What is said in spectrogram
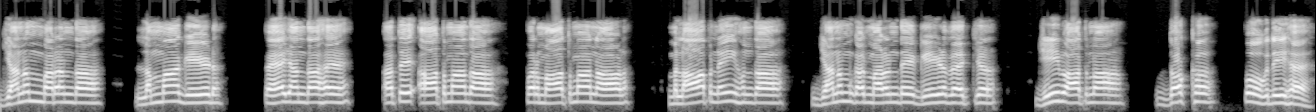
ਜਨਮ ਮਰਨ ਦਾ ਲੰਮਾ ਗੇੜ ਪੈ ਜਾਂਦਾ ਹੈ ਅਤੇ ਆਤਮਾ ਦਾ ਪਰਮਾਤਮਾ ਨਾਲ ਮਿਲਾਪ ਨਹੀਂ ਹੁੰਦਾ। ਜਨਮ ਗ- ਮਰਨ ਦੇ ਗੇੜ ਵਿੱਚ ਜੀਵ ਆਤਮਾ ਦੁੱਖ ਭੋਗਦੀ ਹੈ।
